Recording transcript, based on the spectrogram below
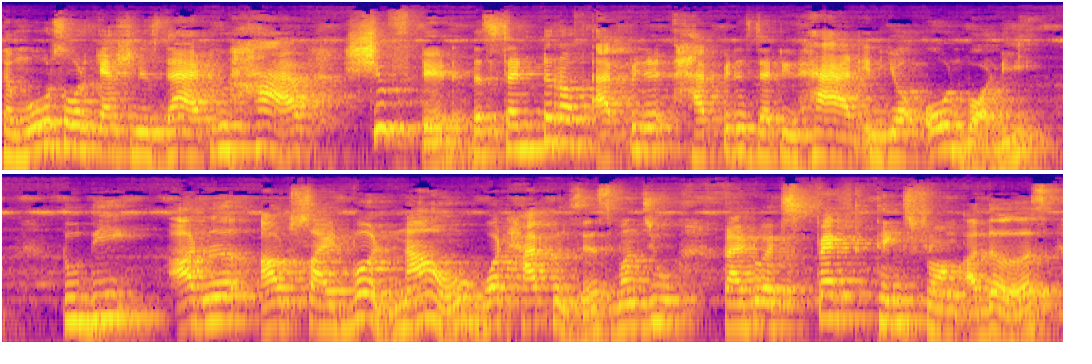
The more so the question is that you have shifted the center of happiness that you had in your own body to the other outside world. Now what happens is once you try to expect things from others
